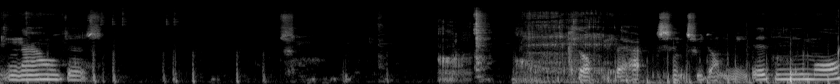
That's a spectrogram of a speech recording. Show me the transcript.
Now just kill that since we don't need it anymore.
